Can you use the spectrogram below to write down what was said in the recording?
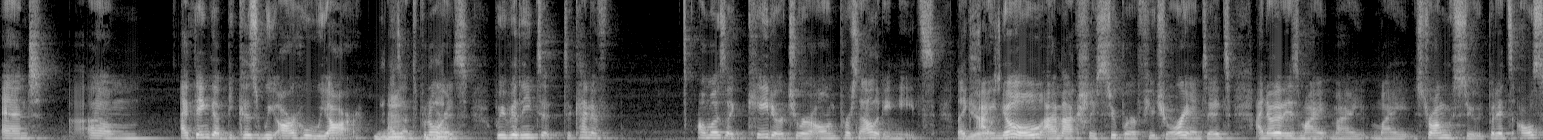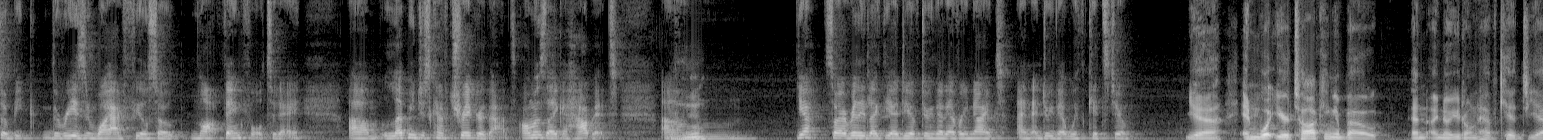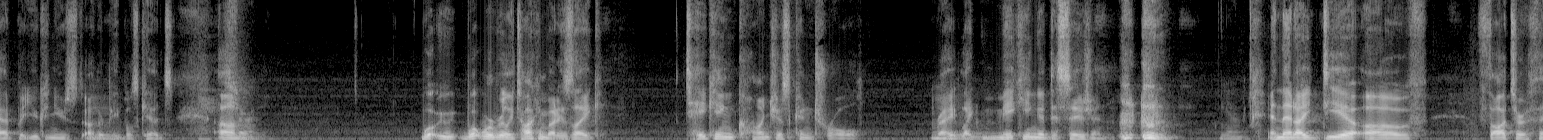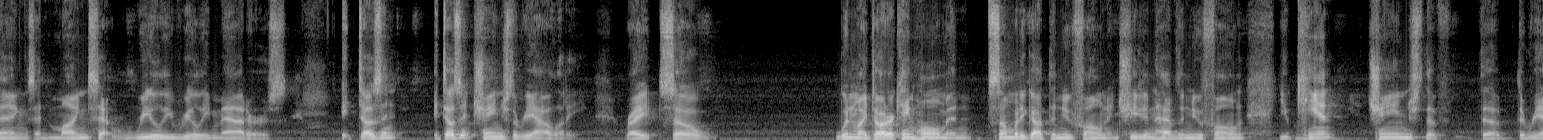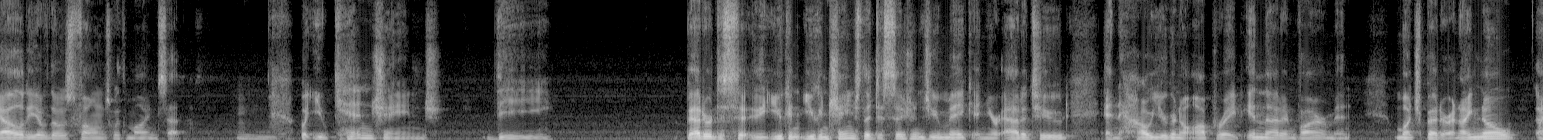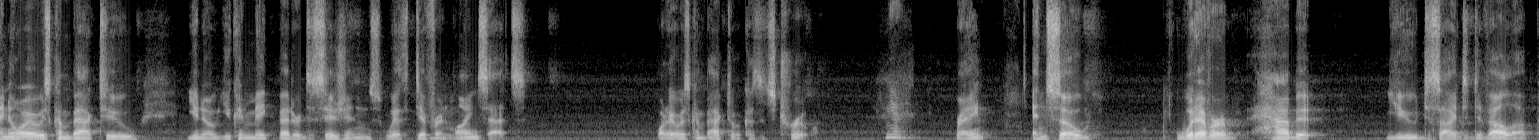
And um, I think that because we are who we are mm-hmm, as entrepreneurs, mm-hmm. we really need to, to kind of almost like cater to our own personality needs. Like yes. I know I'm actually super future oriented. I know that is my my my strong suit, but it's also be- the reason why I feel so not thankful today. Um, let me just kind of trigger that, almost like a habit. Um, mm-hmm. Yeah, so I really like the idea of doing that every night and, and doing that with kids too. Yeah, and what you're talking about and I know you don't have kids yet, but you can use other mm. people's kids. Um, sure. What we, what we're really talking about is like taking conscious control, right? Mm. Like making a decision. yeah. And that idea of thoughts are things and mindset really, really matters. It doesn't it doesn't change the reality, right? So when my daughter came home and somebody got the new phone and she didn't have the new phone, you mm-hmm. can't change the the the reality of those phones with mindset. Mm-hmm. But you can change the better deci- you can you can change the decisions you make and your attitude and how you're going to operate in that environment much better. And I know I know I always come back to you know you can make better decisions with different mm-hmm. mindsets but I always come back to it because it's true. Yeah. Right. And so, whatever habit you decide to develop,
